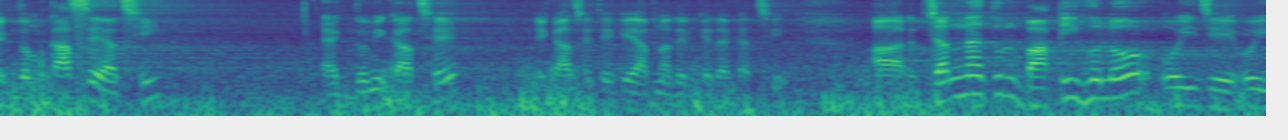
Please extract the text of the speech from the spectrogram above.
একদম কাছে আছি। একদমই কাছে। এই কাছে থেকে আপনাদেরকে দেখাচ্ছি। আর জান্নাতুল বাকি হলো ওই যে ওই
